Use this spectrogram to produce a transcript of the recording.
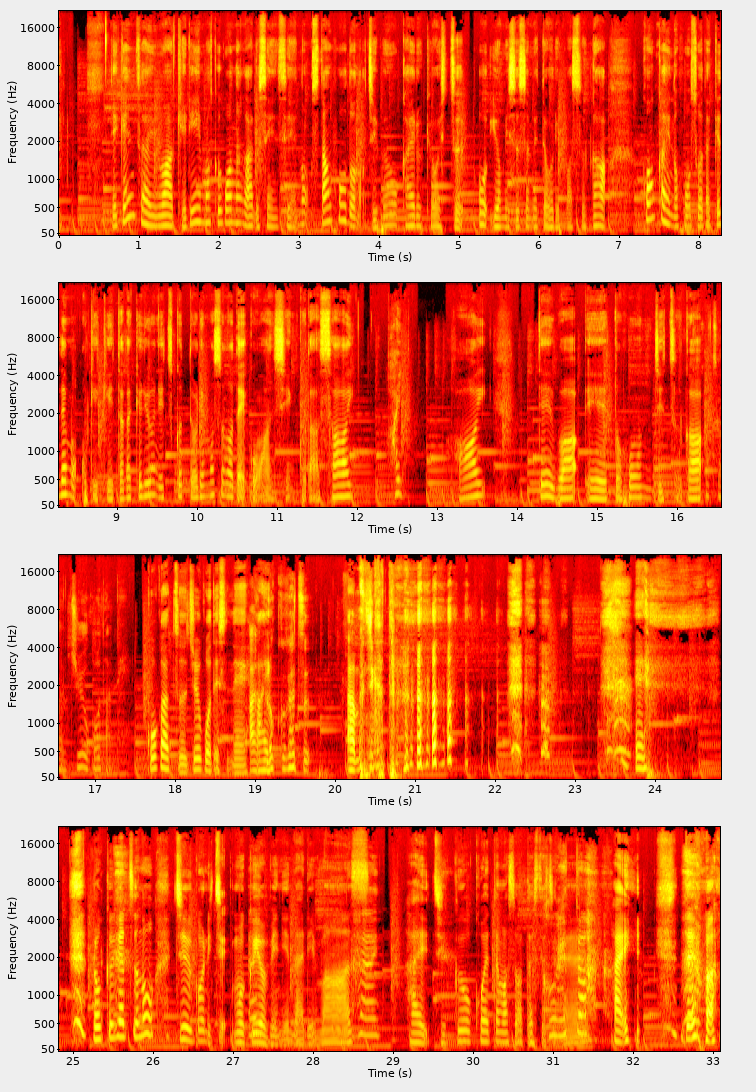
で現在はケリー・マクゴナガル先生の「スタンフォードの自分を変える教室」を読み進めておりますが今回の放送だけでもお聞きいただけるように作っておりますのでご安心ください。はい。はいでは、えー、と本日が月の十五だね。5月15ですね。あ、はい、六、月。あ間違った。えー6月の15日木曜日になります。はい。はい、時空を超えてます私たちね。超えたはい。では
